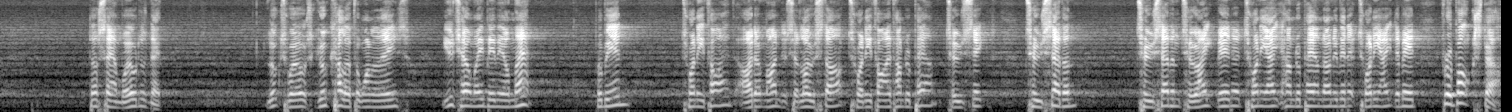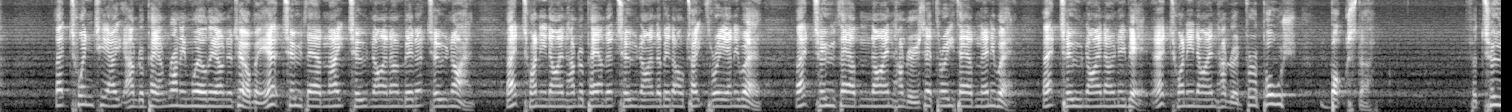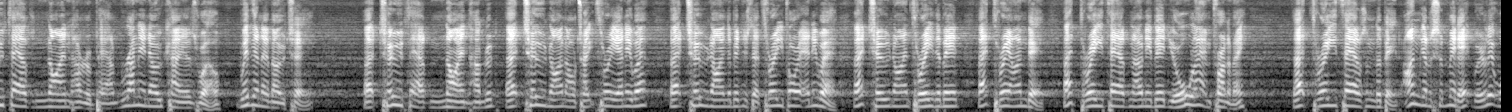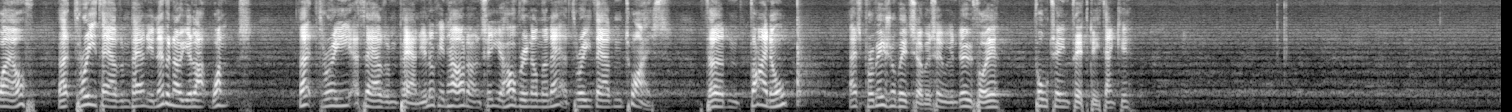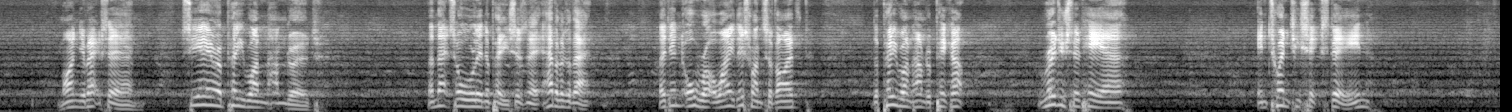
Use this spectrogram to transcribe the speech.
Does sound well, doesn't it? Looks well. It's a good colour for one of these. You tell me, me on that. Put me in. 25. I don't mind. It's a low start. 2,500 pound. 26. 27. 27, 28 bid at 2,800 pound. Only bid at 28 the bid for a Boxster. At 2,800 pound running well. The owner tell me at 2008, 2,900 bid at 2,9. At 2,900 pound at 2,9 the bid. I'll take three anywhere. At 2,900. Is there 3,000 anywhere? At 2,9 only bid. At 2,900 for a Porsche. Boxster for £2,900, running okay as well, with an MOT. At 2,900, at 2,9 I'll take three anywhere. At 2,9 the bid is there, three for it anywhere. At 2,9, the bid. At 3 I'm bid. At 3,000 only bid, you're all out in front of me. At 3,000 the bid. I'm going to submit it, we're a little way off. At £3,000, you never know your luck once. At £3,000, you're looking hard, I can see you hovering on the net at 3,000 twice third and final. That's provisional bid, so we'll see what we can do for you. 1450, thank you. Mind your backs there. Sierra P100. And that's all in a piece, isn't it? Have a look at that. They didn't all rot away. This one survived. The P100 pickup, registered here in 2016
